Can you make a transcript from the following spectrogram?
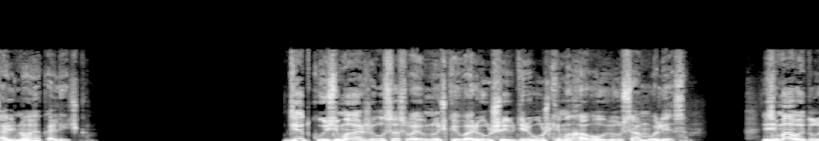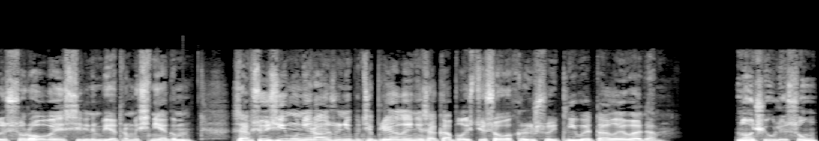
стальное колечко. Дед Кузьма жил со своей внучкой Варюшей в деревушке Маховой у самого леса. Зима выдалась суровая, с сильным ветром и снегом. За всю зиму ни разу не потеплела и не закапала с тесовых крыш суетливая талая вода. Ночью в лесу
